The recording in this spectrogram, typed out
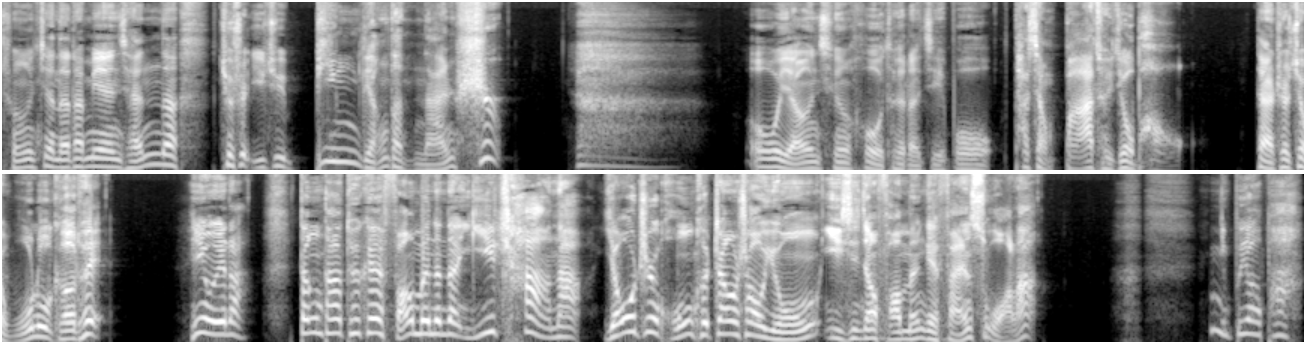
呈现在他面前的却是一具冰凉的男尸。欧阳青后退了几步，他想拔腿就跑，但是却无路可退。因为呢，当他推开房门的那一刹那，姚志红和张少勇已经将房门给反锁了。你不要怕，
